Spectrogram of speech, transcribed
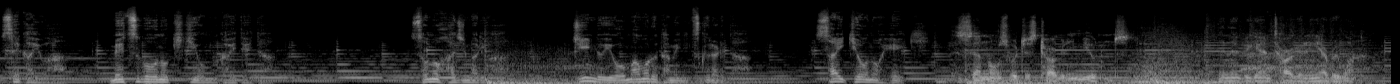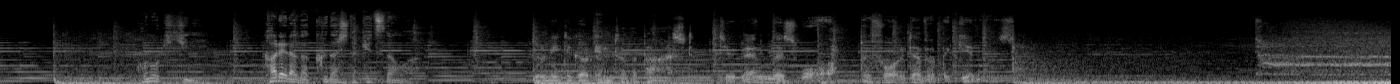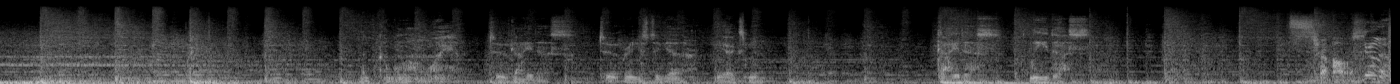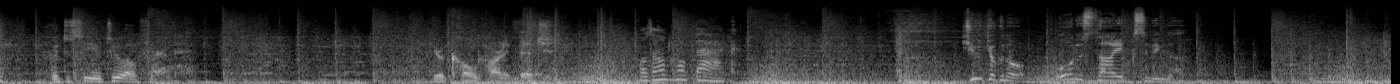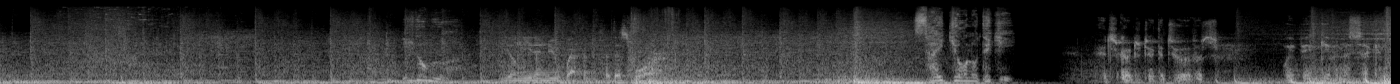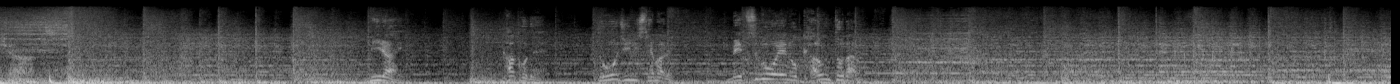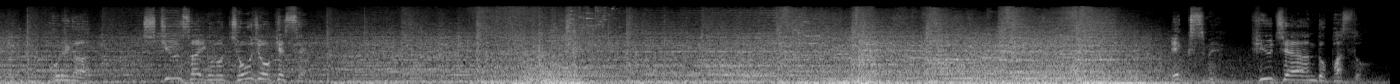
世界は滅亡の危機を迎えていたその始まりは人類を守るために作られた最強の兵器 The Sentinels were just targeting mutants. Then they began targeting everyone. この危機に彼らが下した決断は You'll need to go into the past to end this war before it ever begins. to guide us, to bring us together. The X-Men. Guide us, lead us. Charles, Good to see you too, old friend. you're a cold-hearted bitch. Well, don't hold back. 究極のオールスター X メンが挑むは You'll need a new weapon for this war. 最強の敵 It's going to take the two of us. We've been given a second chance. 未来過去で同時に迫る滅亡へのカウントダウンこれが地球最後の頂上決戦チャーパスト。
